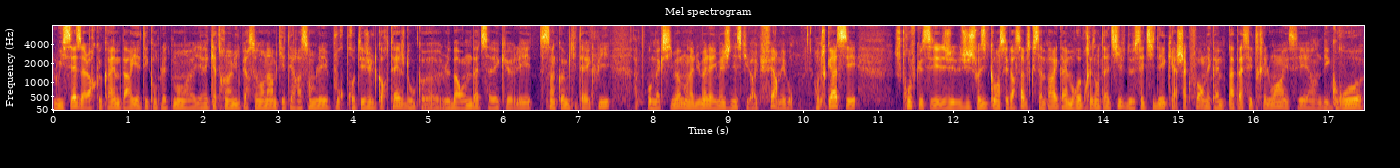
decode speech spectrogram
Louis XVI, alors que quand même Paris était complètement. Euh, il y avait 80 000 personnes en armes qui étaient rassemblées pour protéger le cortège. Donc euh, le baron de Batz avec euh, les cinq hommes qui étaient avec lui, au maximum, on a du mal à imaginer ce qu'il aurait pu faire. Mais bon, en tout cas, c'est je trouve que j'ai choisi de commencer par ça parce que ça me paraît quand même représentatif de cette idée qu'à chaque fois on n'est quand même pas passé très loin et c'est un des gros,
